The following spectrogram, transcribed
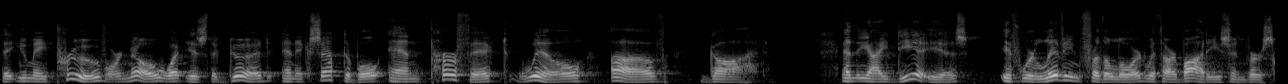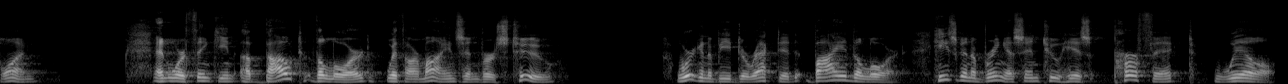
That you may prove or know what is the good and acceptable and perfect will of God. And the idea is if we're living for the Lord with our bodies in verse 1, and we're thinking about the Lord with our minds in verse 2, we're going to be directed by the Lord. He's going to bring us into His perfect will.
